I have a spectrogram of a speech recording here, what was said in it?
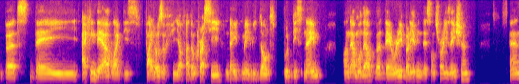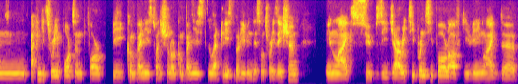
But they, I think they have like this philosophy of adhocracy. They maybe don't put this name on their model, but they really believe in decentralization. And I think it's really important for big companies, traditional companies, to at least believe in decentralization in like subsidiarity principle of giving like the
